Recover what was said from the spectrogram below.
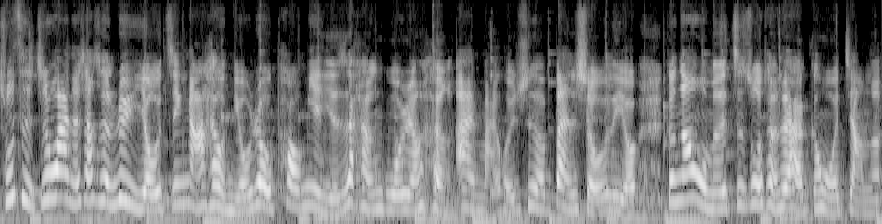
除此之外呢，像是绿油精啊，还有牛肉泡面，也是韩国人很爱买回去的伴手礼哦。刚刚我们的制作团队还跟我讲呢，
